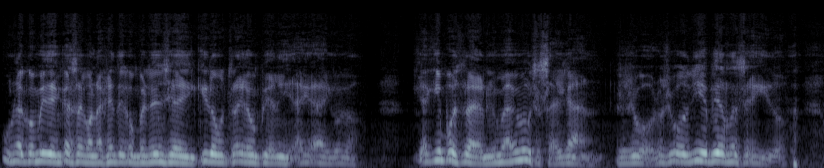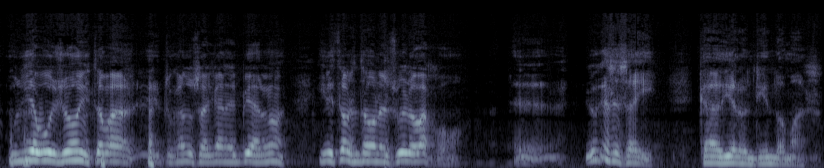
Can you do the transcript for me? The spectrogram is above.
una comida en casa con la gente de competencia y quiero traer a un pianista. ¿A quién puedes traer? A mí me gusta Salgán. Lo llevo, lo llevo 10 viernes seguidos. Un día voy yo y estaba eh, tocando Salgán el piano y él estaba sentado en el suelo abajo. Eh, digo, ¿qué haces ahí? Cada día lo entiendo más.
